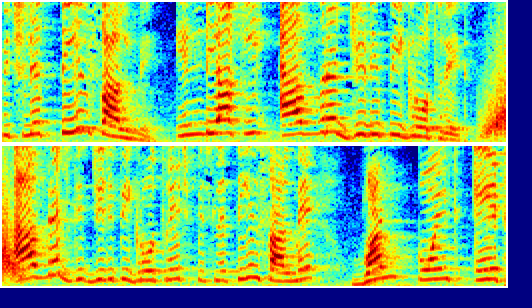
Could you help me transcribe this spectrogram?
पिछले तीन साल में इंडिया की average GDP growth rate, average GDP growth rate पिछले तीन साल में 1.8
